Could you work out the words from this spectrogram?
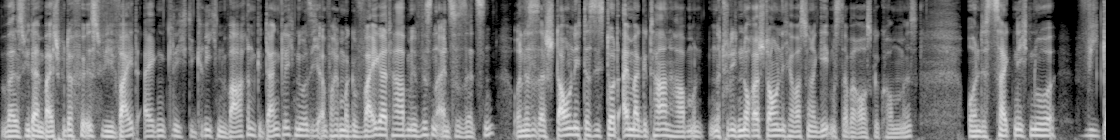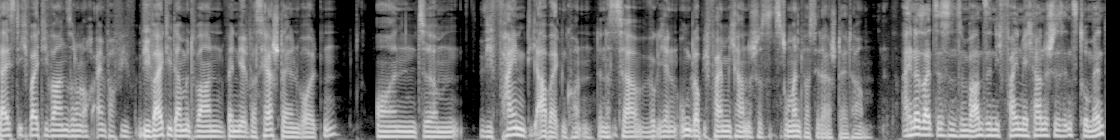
weil es wieder ein Beispiel dafür ist, wie weit eigentlich die Griechen waren, gedanklich, nur sich einfach immer geweigert haben, ihr Wissen einzusetzen. Und es ist erstaunlich, dass sie es dort einmal getan haben und natürlich noch erstaunlicher, was für ein Ergebnis dabei rausgekommen ist. Und es zeigt nicht nur, wie geistig weit die waren, sondern auch einfach, wie, wie weit die damit waren, wenn die etwas herstellen wollten. Und ähm, wie fein die arbeiten konnten. Denn das ist ja wirklich ein unglaublich fein mechanisches Instrument, was sie da erstellt haben. Einerseits ist es ein wahnsinnig fein mechanisches Instrument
